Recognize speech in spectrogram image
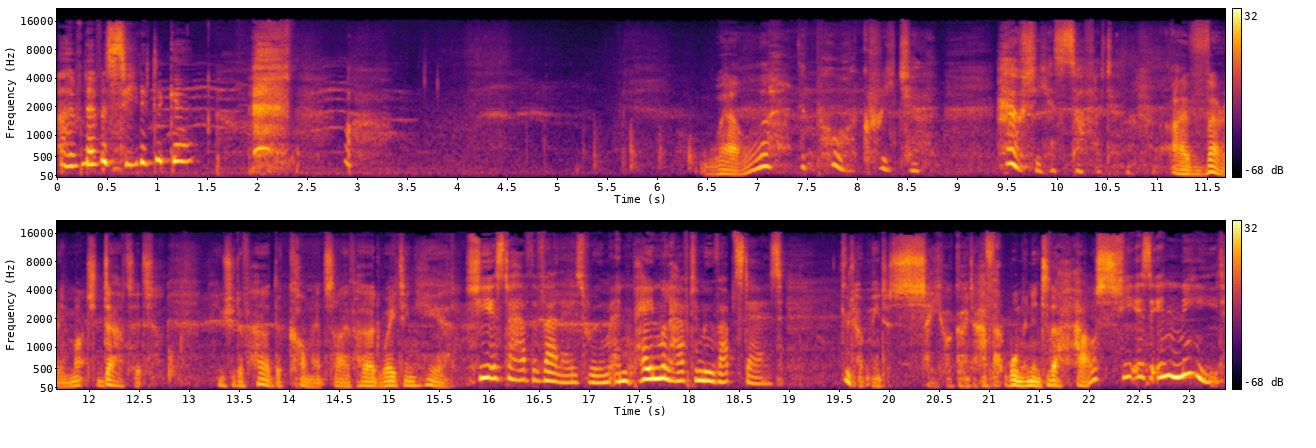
I've never seen it again. Well, The poor creature. How she has suffered. I very much doubt it. You should have heard the comments I've heard waiting here. She is to have the valet's room, and Payne will have to move upstairs. You don't mean to say you are going to have that woman into the house? She is in need,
